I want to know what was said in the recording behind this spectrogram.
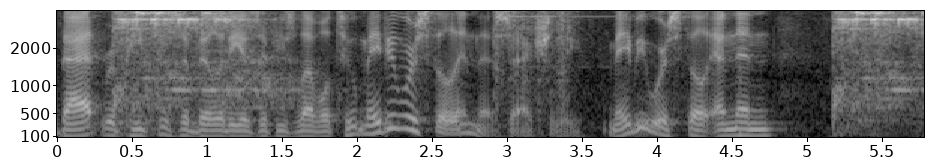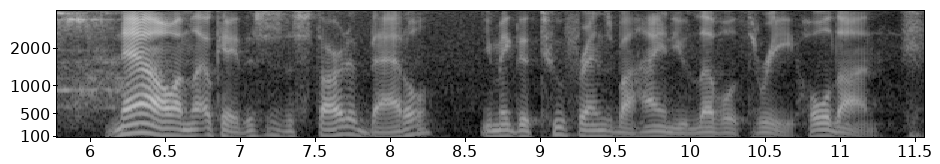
Bat repeats his ability as if he's level 2. Maybe we're still in this, actually. Maybe we're still... And then now I'm like, okay, this is the start of battle. You make the two friends behind you level 3. Hold on.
